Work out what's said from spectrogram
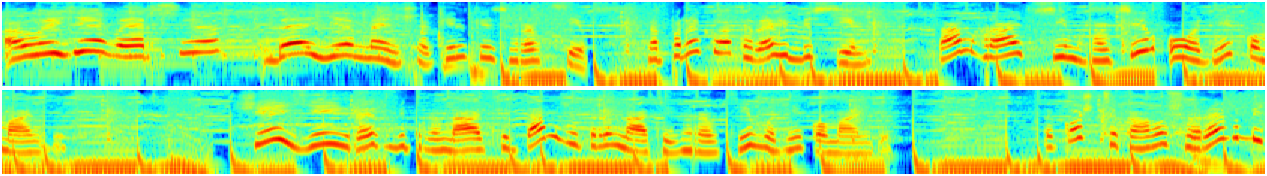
але є версія, де є менша кількість гравців. Наприклад, регбі 7. Там грають 7 гравців у одній команді. Ще є й регбі 13, там же 13 гравців в одній команді. Також цікаво, що регбі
